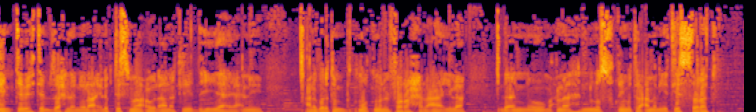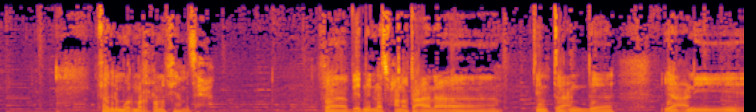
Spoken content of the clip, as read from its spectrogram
انتبه تمزح لأنه العائلة بتسمع والآن أكيد هي يعني على قولتهم بتموت من الفرح العائلة لأنه معناه أنه نصف قيمة العملية تيسرت. فهذه الأمور مرة ما فيها مزح. فبإذن الله سبحانه وتعالى آه أنت عند آه يعني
